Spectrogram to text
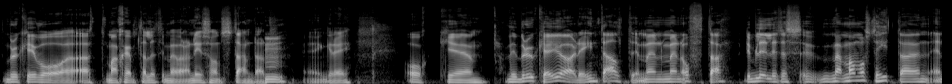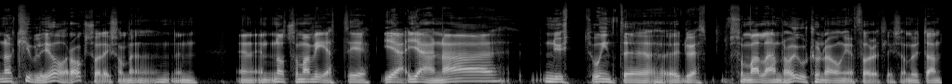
brukar ju vara att man skämtar lite med varandra. Det är en sån standardgrej. Eh, grej. och eh, vi brukar göra det, inte alltid, men, men ofta. Det blir lite, man måste hitta en, en, något kul att göra också. Liksom. En, en, en, något som man vet är gär- gärna nytt och inte eh, du vet, som alla andra har gjort hundra gånger förut. Liksom, utan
